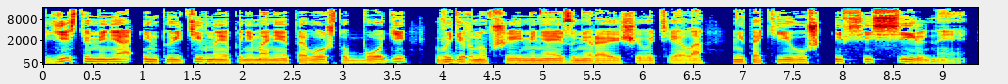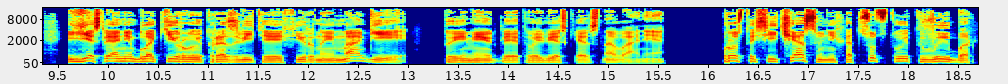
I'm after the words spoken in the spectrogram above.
Есть у меня интуитивное понимание того, что боги, выдернувшие меня из умирающего тела, не такие уж и всесильные. И если они блокируют развитие эфирной магии, то имеют для этого веские основания. Просто сейчас у них отсутствует выбор.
